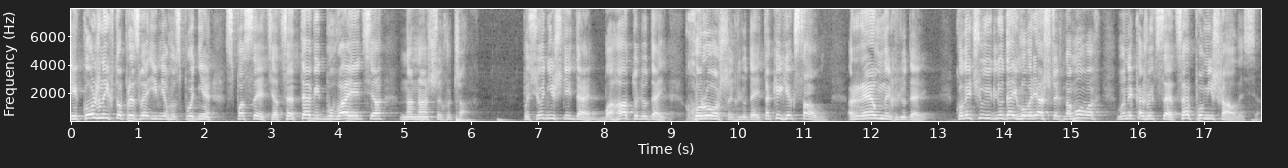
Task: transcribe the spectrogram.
І кожний, хто призве ім'я Господнє, спасеться. Це те відбувається на наших очах. По сьогоднішній день багато людей, хороших людей, таких як Саул, ревних людей. Коли чують людей, говорящих на мовах, вони кажуть, все, це помішалися.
